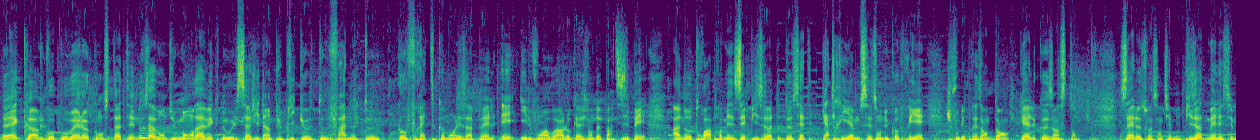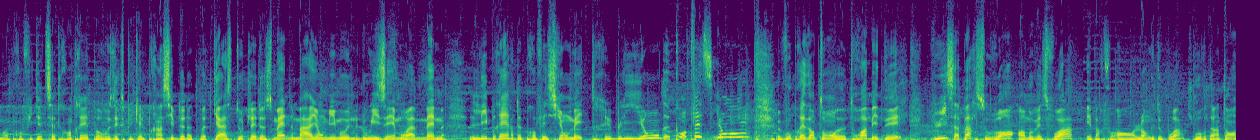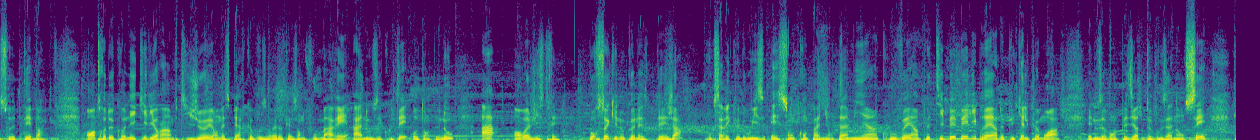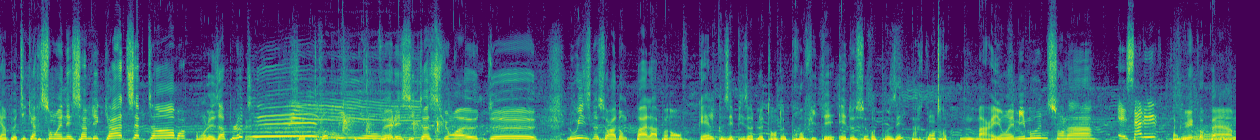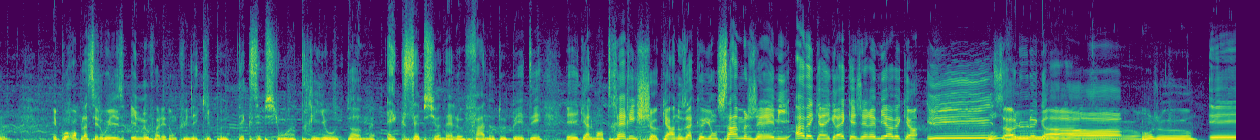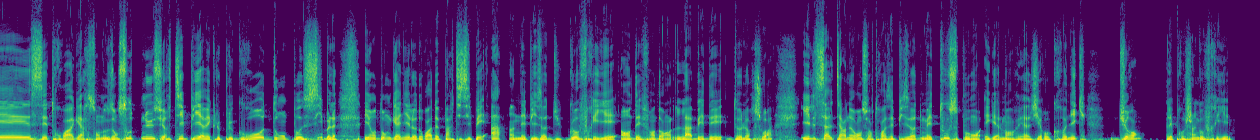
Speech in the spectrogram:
Et comme vous pouvez le constater, nous avons du monde avec nous. Il s'agit d'un public de fans de gaufrettes, comme on les appelle, et ils vont avoir l'occasion de participer à nos trois premiers épisodes de cette quatrième saison du Gaufrier. Je vous les présente dans quelques instants. C'est le 60e épisode, mais laissez-moi profiter de cette rentrée pour vous expliquer le principe de notre podcast. Toutes les deux semaines, Marion Mimoun, Louise et moi-même, libraire de profession mais trublion de confession, vous présentons euh, trois BD, puis ça part souvent en mauvaise foi et parfois en langue de bois pour d'intenses débats. Entre deux chroniques, il y aura un petit jeu et on espère que vous aurez l'occasion de vous marrer à nous écouter autant que nous à enregistrer. Pour ceux qui nous connaissent déjà, vous savez que Louise et son compagnon Damien couvaient un petit bébé libraire depuis quelques mois et nous avons le plaisir de vous annoncer qu'un petit garçon est né samedi 4 septembre. On les applaudit C'est trop mignon. Félicitations à eux deux Louise ne sera donc pas là pendant quelques épisodes, le temps de profiter et de se reposer. Par contre, Marion et Mimoun sont là. Et salut Salut les copains et pour remplacer Louise, il nous fallait donc une équipe d'exception, un trio d'hommes exceptionnels, fans de BD et également très riches, car nous accueillons Sam, Jérémy avec un Y et Jérémy avec un I. Bonjour. Salut les gars Bonjour. Et ces trois garçons nous ont soutenus sur Tipeee avec le plus gros don possible et ont donc gagné le droit de participer à un épisode du Gaufrier en défendant la BD de leur choix. Ils s'alterneront sur trois épisodes, mais tous pourront également réagir aux chroniques durant les prochains gaufriers.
